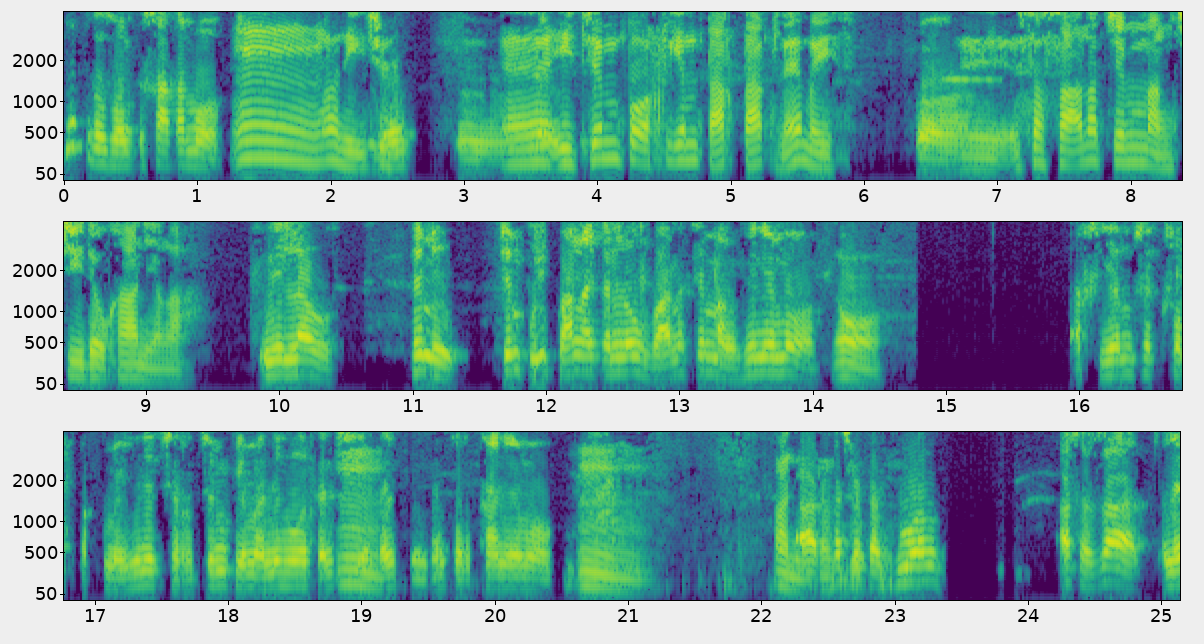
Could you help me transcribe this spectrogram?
muk do son ka sa ta mo. Mm ani chu Mm. e i chem po khriam tak tak hle mai e sa sa na chem ang chi deu kha ni anga. Ni lau. He mi chem pu pa ngai kan lo wa na chem mang hi ni mo. Oh a khiam se khok pat me hi ni cher chem ke mani ho kan si Mm. kan si kan cher kha ni mo mm ani a tang ka chu ka zuang a sa za le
